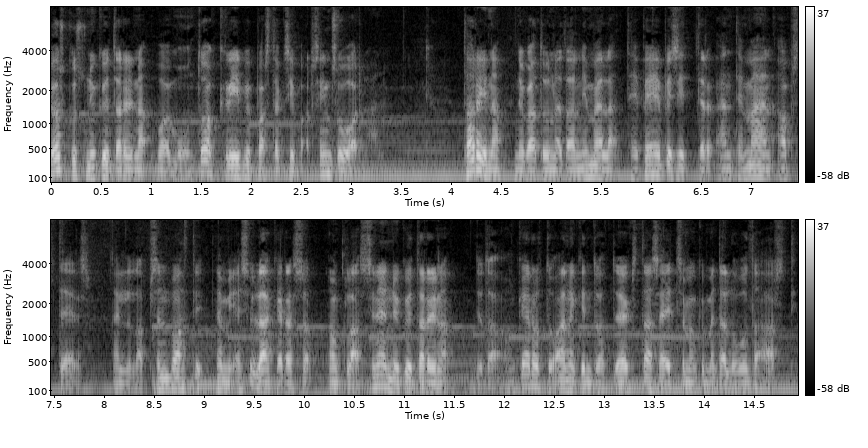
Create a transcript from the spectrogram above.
Joskus nykytarina voi muuntua creepypastaksi varsin suoraan. Tarina, joka tunnetaan nimellä The Babysitter and the Man Upstairs, eli lapsenvahti ja mies yläkerrassa, on klassinen nykytarina, jota on kerrottu ainakin 1970-luvulta asti.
